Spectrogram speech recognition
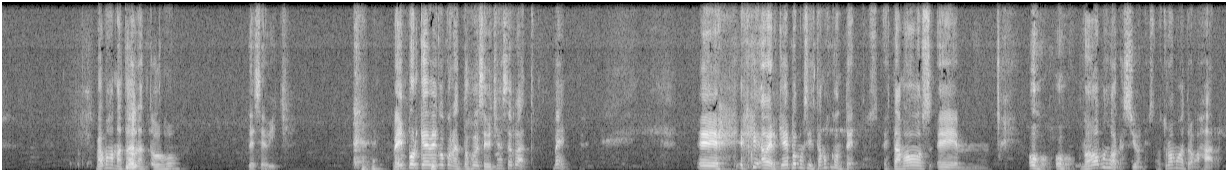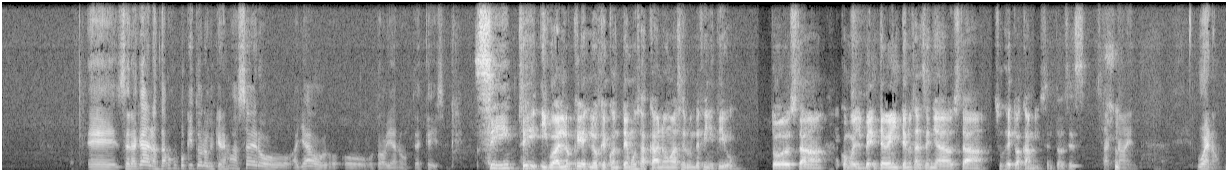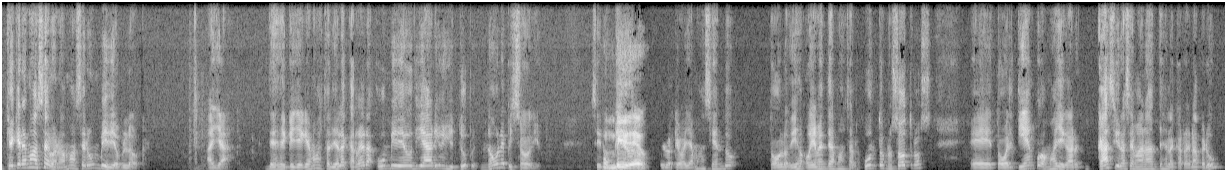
vamos a matar No. el antojo de ceviche. ¿Ven por qué vengo con antojo de ceviche hace rato? Ven. Eh, es que, a ver, ¿qué podemos decir? Estamos contentos. Estamos. eh, ojo, ojo, no vamos de vacaciones. Nosotros vamos a trabajar. Eh, ¿Será que adelantamos un poquito lo que queremos hacer o allá o, o- o todavía no? ¿Ustedes qué dicen? Sí, sí, igual lo que, lo que contemos acá no va a ser un definitivo. Todo está, como el 2020 nos ha enseñado, está sujeto a cambios. Entonces, Exactamente. Bueno, ¿qué queremos hacer? Bueno, vamos a hacer un videoblog allá. Desde que lleguemos hasta el día de la carrera, un video diario en YouTube, no un episodio, sino Un video. de lo que vayamos haciendo todos los días. Obviamente vamos a estar juntos nosotros eh, todo el tiempo. Vamos a llegar casi una semana antes de la carrera a Perú.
